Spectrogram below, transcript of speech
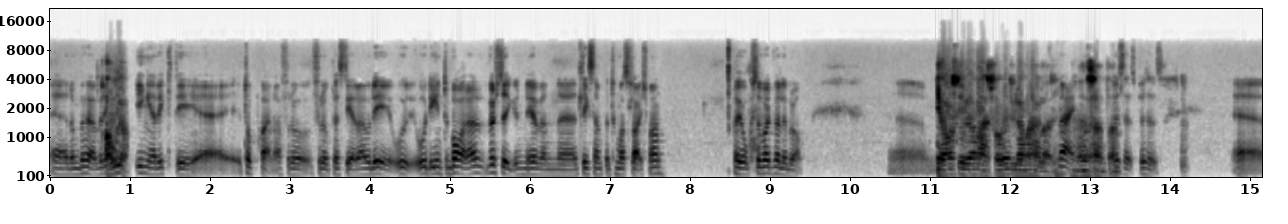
Eh, De behöver Oh, ja. ingen riktig eh, toppstjärna för att, för att prestera. Och det, är, och, och det är inte bara är även eh, till exempel Thomas Fleischmann. Har ju också varit väldigt bra. Eh, Ja, Steven Weiss får vi inte glömma heller. Nej, precis, precis. Eh,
